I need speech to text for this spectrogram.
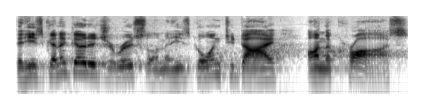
that he's going to go to Jerusalem and he's going to die on the cross,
